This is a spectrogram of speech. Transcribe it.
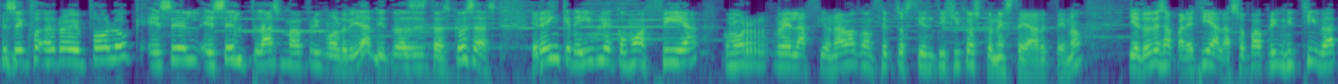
ese cuadro de Pollock es el, es el plasma primordial y todas estas cosas. Era increíble cómo hacía, cómo relacionaba conceptos científicos con este arte, ¿no? Y entonces aparecía la sopa primitiva,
